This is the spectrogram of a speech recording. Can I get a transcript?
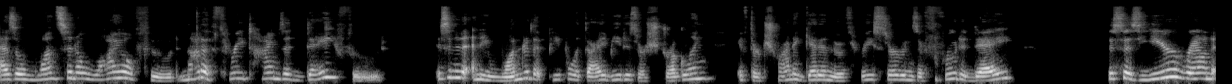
as a once in a while food, not a three times a day food. Isn't it any wonder that people with diabetes are struggling if they're trying to get in their three servings of fruit a day? This says year round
